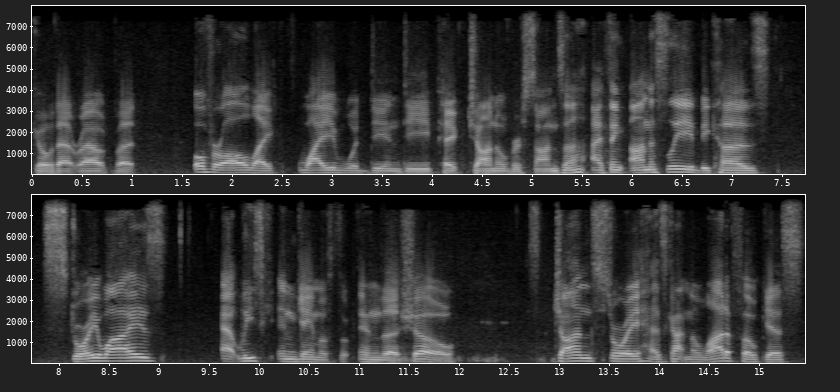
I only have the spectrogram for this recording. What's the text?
go that route, but overall, like why would D and D pick Jon over Sansa? I think honestly because story wise, at least in Game of Th- in the show, Jon's story has gotten a lot of focus.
